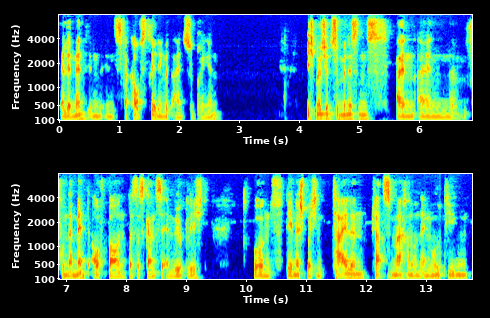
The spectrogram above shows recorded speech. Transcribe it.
Element in, ins Verkaufstraining mit einzubringen. Ich möchte zumindest ein, ein Fundament aufbauen, das das Ganze ermöglicht und dementsprechend teilen, Platz machen und ermutigen,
